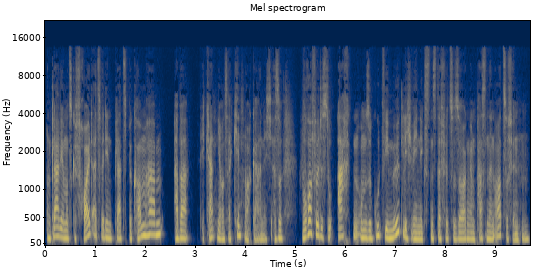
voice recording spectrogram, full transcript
Und klar, wir haben uns gefreut, als wir den Platz bekommen haben, aber wir kannten ja unser Kind noch gar nicht. Also worauf würdest du achten, um so gut wie möglich wenigstens dafür zu sorgen, einen passenden Ort zu finden?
